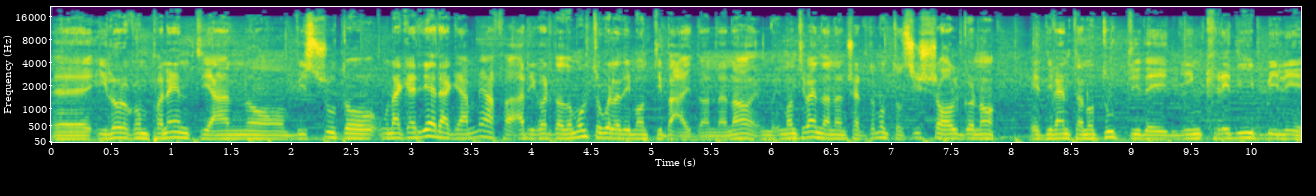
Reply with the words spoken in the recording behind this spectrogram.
eh, i loro componenti hanno vissuto una carriera che a me ha, ha ricordato molto quella dei Monty Python. No? I Monty Python a un certo punto si sciolgono e diventano tutti degli incredibili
